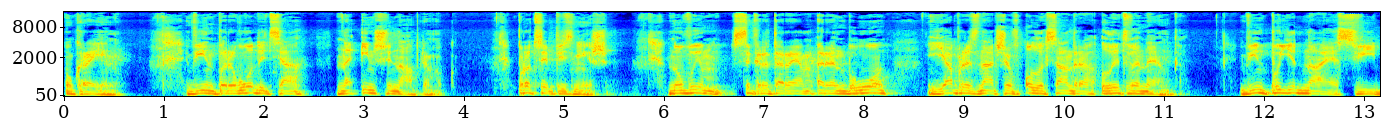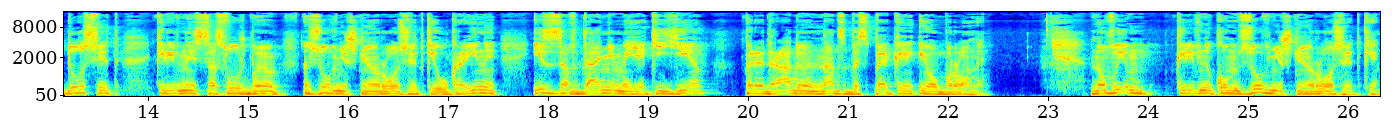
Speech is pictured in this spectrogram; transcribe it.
України. Він переводиться на інший напрямок. Про це пізніше. Новим секретарем РНБО я призначив Олександра Литвиненка. Він поєднає свій досвід керівництва службою зовнішньої розвідки України із завданнями, які є перед Радою нацбезпеки і оборони. Новим керівником зовнішньої розвідки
